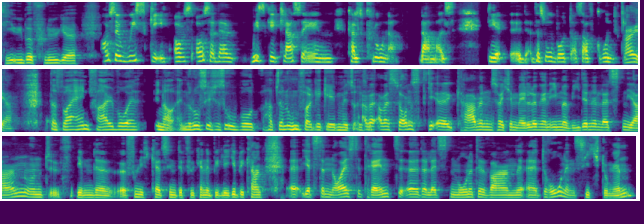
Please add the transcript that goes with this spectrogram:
die Überflüge. Außer Whisky, aus, außer der Whisky-Klasse in Karlskrona damals, die, äh, das U-Boot, das auf Grund ging. Ah ja. Das war ein Fall, wo ein, Genau, ein russisches U-Boot hat einen Unfall gegeben. Also aber, aber sonst äh, kamen solche Meldungen immer wieder in den letzten Jahren und äh, eben der Öffentlichkeit sind dafür keine Belege bekannt. Äh, jetzt der neueste Trend äh, der letzten Monate waren äh, Drohnensichtungen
